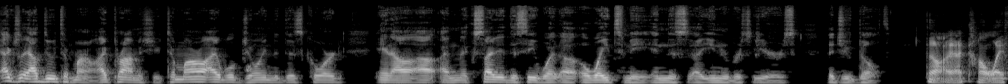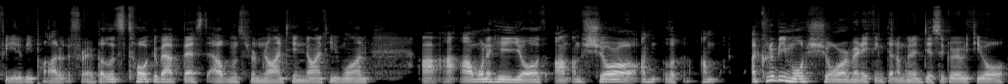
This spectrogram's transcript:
Actually, I'll do it tomorrow. I promise you. Tomorrow, I will join the Discord, and I'll, i am excited to see what uh, awaits me in this uh, universe of yours that you've built. Oh, I can't wait for you to be part of it, Fred. But let's talk about best albums from 1991. Uh, I, I want to hear yours. I'm, I'm sure. I'm look. I'm. I couldn't be more sure of anything that I'm going to disagree with your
